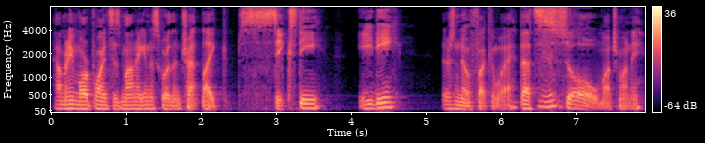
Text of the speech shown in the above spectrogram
how many more points is Mane going to score than Trent? Like 60, 80? There's no fucking way. That's so much money.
